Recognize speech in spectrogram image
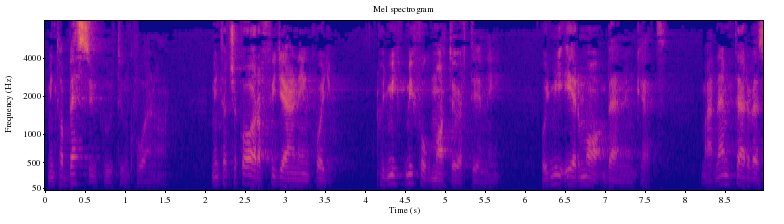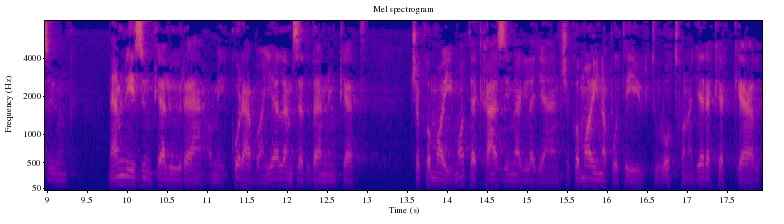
mintha beszűkültünk volna. Mintha csak arra figyelnénk, hogy, hogy mi, mi fog ma történni, hogy mi ér ma bennünket. Már nem tervezünk, nem nézünk előre, ami korábban jellemzett bennünket, csak a mai matekházi meglegyen, csak a mai napot éljük túl otthon a gyerekekkel,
